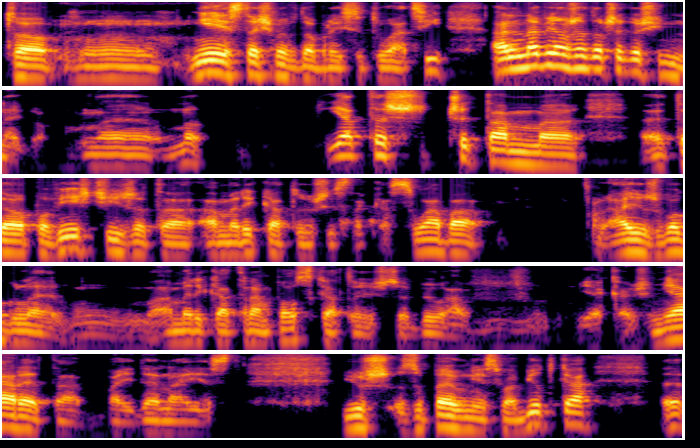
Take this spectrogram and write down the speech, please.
to mm, nie jesteśmy w dobrej sytuacji, ale nawiążę do czegoś innego. No, ja też czytam e, te opowieści, że ta Ameryka to już jest taka słaba, a już w ogóle mm, Ameryka Trumpowska to jeszcze była jakaś w miarę, ta Bidena jest już zupełnie słabiutka. E,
